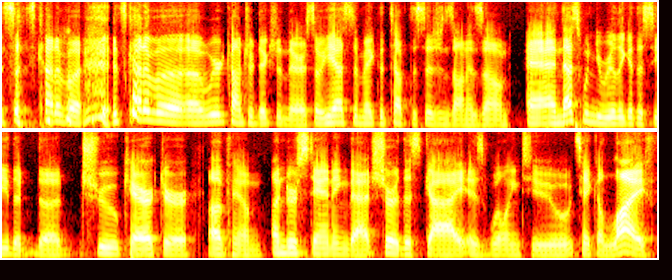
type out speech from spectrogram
so it's kind of a it's kind of a, a, weird contradiction there. So he has to make the tough decisions on his own, and that's when you really get to see the the true character of him, understanding that sure this guy is willing to take a life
